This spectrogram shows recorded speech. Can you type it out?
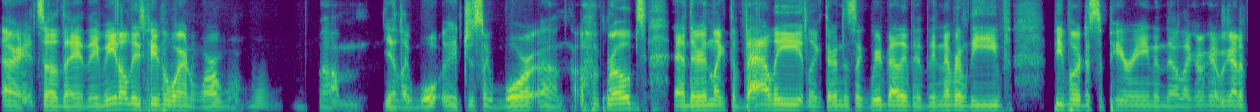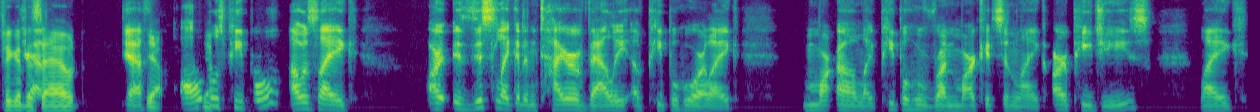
all right, so they they meet all these people wearing war, war- um, yeah, like war, just like war um robes, and they're in like the valley, like they're in this like weird valley that they never leave. People are disappearing, and they're like, okay, we got to figure this out. Jeff, Yeah. all Yeah. those people, I was like, are is this like an entire valley of people who are like, mar- uh, like people who run markets in like RPGs, like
